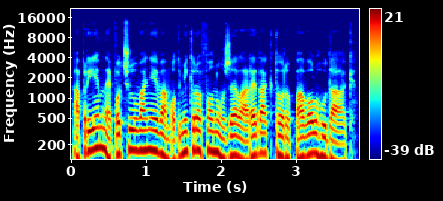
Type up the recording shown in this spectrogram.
a príjemné počúvanie vám od mikrofónu žela redaktor Pavol Hudák.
